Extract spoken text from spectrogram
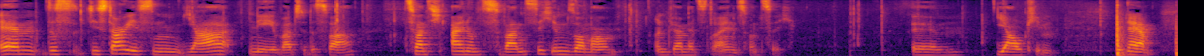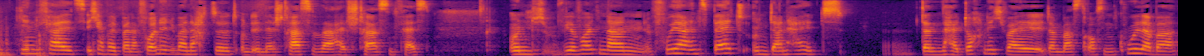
Ähm, das, die Story ist ein Jahr. Nee, warte, das war 2021 im Sommer. Und wir haben jetzt 23. Ähm, ja, okay. Naja, jedenfalls, ich habe halt bei einer Freundin übernachtet und in der Straße war halt Straßenfest. Und wir wollten dann früher ins Bett und dann halt, dann halt doch nicht, weil dann war es draußen cool, aber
